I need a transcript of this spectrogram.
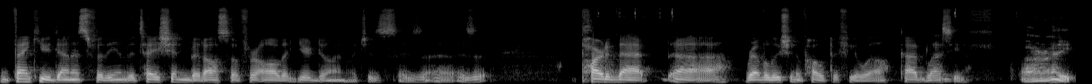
And thank you, Dennis, for the invitation, but also for all that you're doing, which is, is, a, is a part of that uh, revolution of hope, if you will. God bless you. All right.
